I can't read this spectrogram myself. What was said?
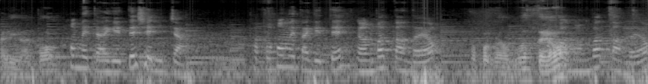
ありがとう。褒めてあげてシェリちゃん。パパ褒めてあげて。頑張ったんだよパパ頑張ったよ。頑張ったんだよ。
